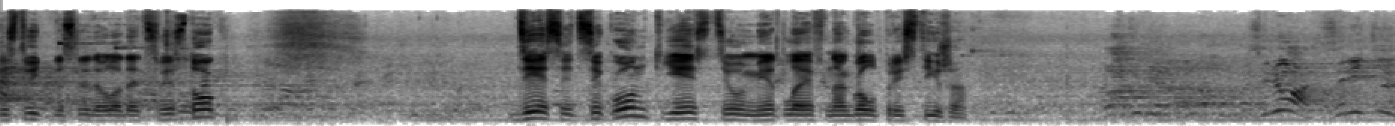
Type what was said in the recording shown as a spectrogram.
действительно следовало дать свисток. 10 секунд есть у Метлайф на гол престижа. Сереж, заряди!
